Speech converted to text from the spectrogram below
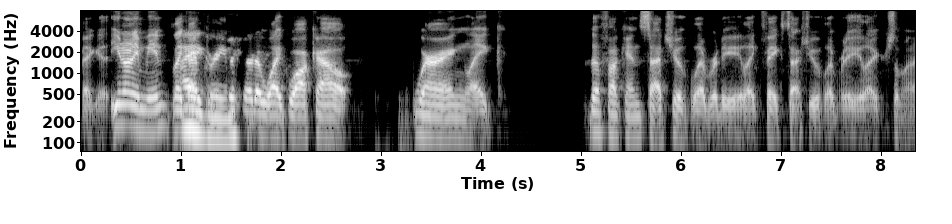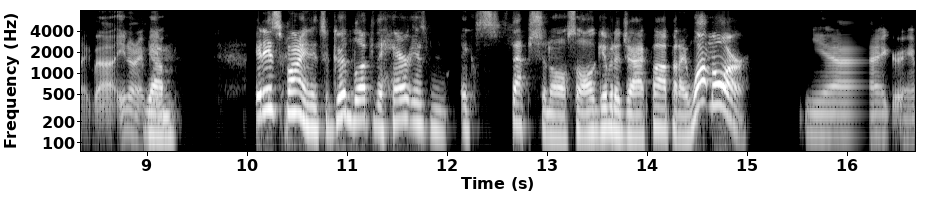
Vegas. You know what I mean? Like I, I agree. Her to like walk out wearing like the fucking Statue of Liberty, like fake Statue of Liberty, like or something like that. You know what I mean? Yeah. It is fine. It's a good look. The hair is exceptional, so I'll give it a jackpot. But I want more. Yeah, I agree.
